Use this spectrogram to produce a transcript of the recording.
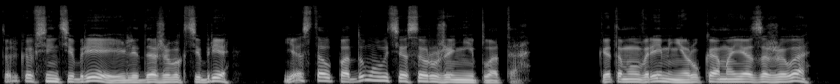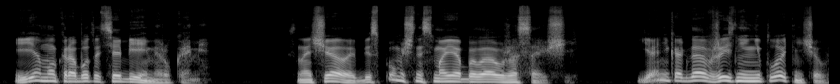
Только в сентябре или даже в октябре я стал подумывать о сооружении плота — к этому времени рука моя зажила, и я мог работать обеими руками. Сначала беспомощность моя была ужасающей. Я никогда в жизни не плотничал,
